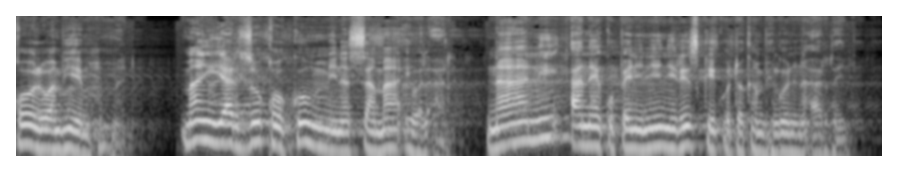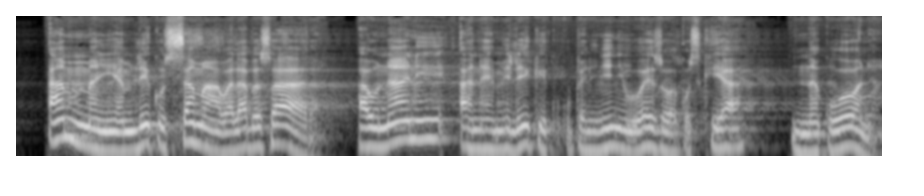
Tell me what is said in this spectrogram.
Qul waambie Muhammad man yarzuqukum minas samai wal ard. Nani anayekupeni nyinyi riziki kutoka mbinguni na ardhi? Amman yamliku sama wal absara. Au nani anayemiliki kukupeni nyinyi uwezo wa kusikia na kuona?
